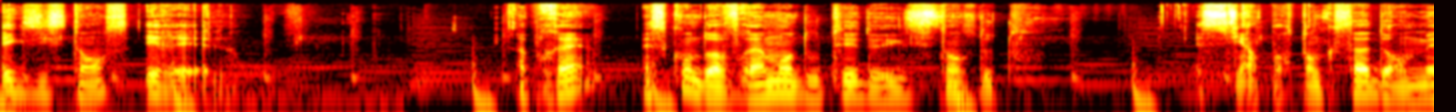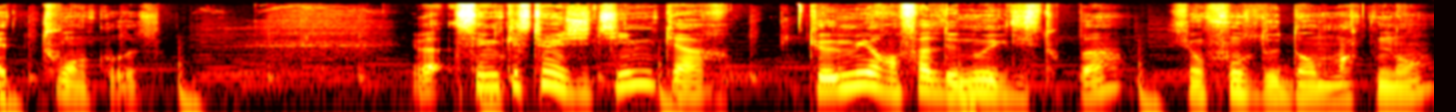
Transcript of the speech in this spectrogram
existence est réelle. Après, est-ce qu'on doit vraiment douter de l'existence de tout? Est-ce si important que ça de remettre tout en cause? Eh ben, C'est une question légitime car que le mur en face de nous existe ou pas, si on fonce dedans maintenant,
